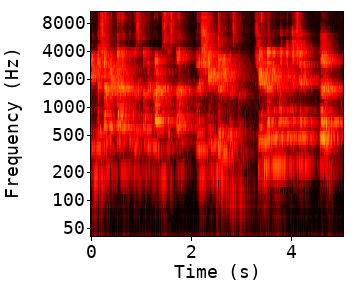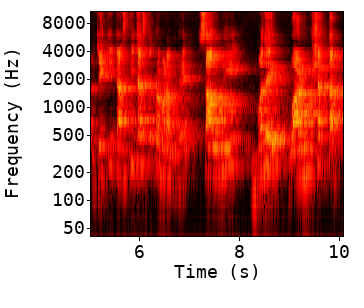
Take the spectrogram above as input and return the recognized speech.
हे कशा प्रकारातील असणारे प्लांट्स असतात? तर शेड लव्हिंग असतात. शेड लव्हिंग म्हणजे कशा रे? तर जे की जास्तीत जास्त प्रमाणामध्ये सावली मध्ये वाढू शकतात.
